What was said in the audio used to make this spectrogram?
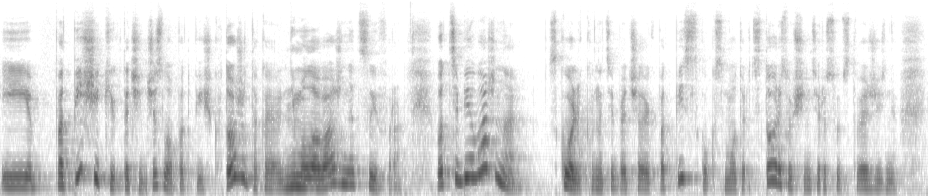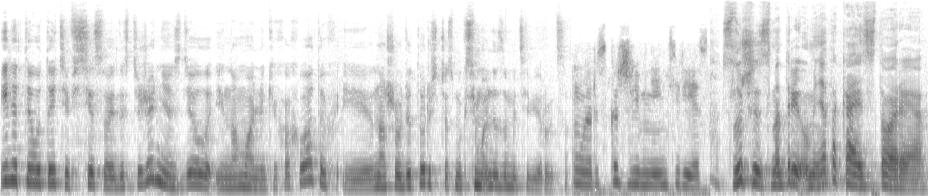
И подписчики, точнее, число подписчиков тоже такая немаловажная цифра. Вот тебе важно, сколько на тебя человек подписан, сколько смотрит сторис, вообще интересуется твоей жизнью? Или ты вот эти все свои достижения сделала и на маленьких охватах, и наша аудитория сейчас максимально замотивируется? Ой, расскажи, мне интересно. Слушай, смотри, у меня такая история.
